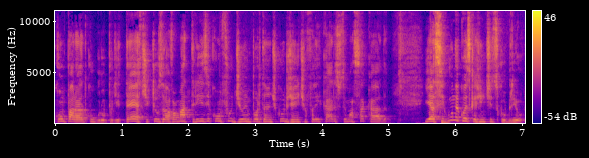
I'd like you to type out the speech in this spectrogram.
comparado com o grupo de teste que usava a matriz e confundia o importante com o urgente. Eu falei, cara, isso tem uma sacada. E a segunda coisa que a gente descobriu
